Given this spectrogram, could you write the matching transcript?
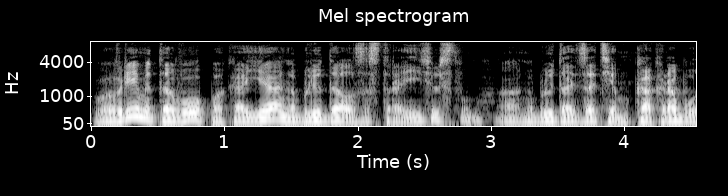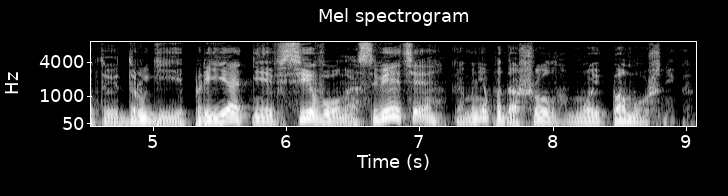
Во время того, пока я наблюдал за строительством, а наблюдать за тем, как работают другие, приятнее всего на свете, ко мне подошел мой помощник.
